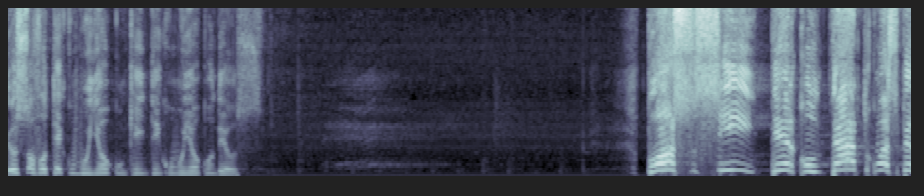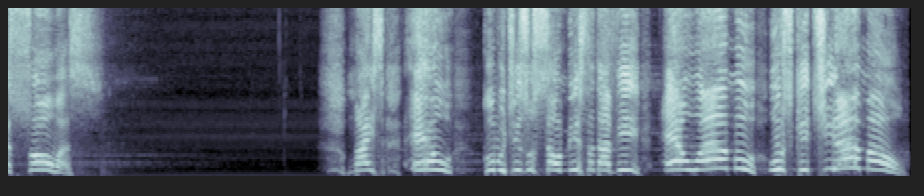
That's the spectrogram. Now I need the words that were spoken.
eu só vou ter comunhão com quem tem comunhão com Deus. Posso sim ter contato com as pessoas, mas eu como diz o salmista Davi: Eu amo os que te amam.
